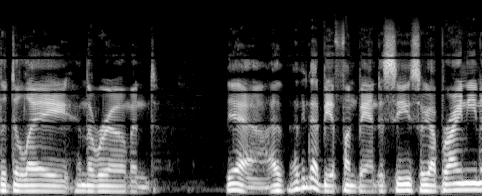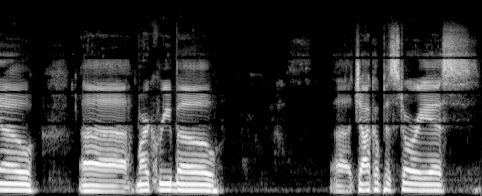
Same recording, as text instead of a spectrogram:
the delay in the room and yeah, I, I think that'd be a fun band to see. So we got Brian Eno, uh, Marc Ribot, uh, Jaco Pastorius.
